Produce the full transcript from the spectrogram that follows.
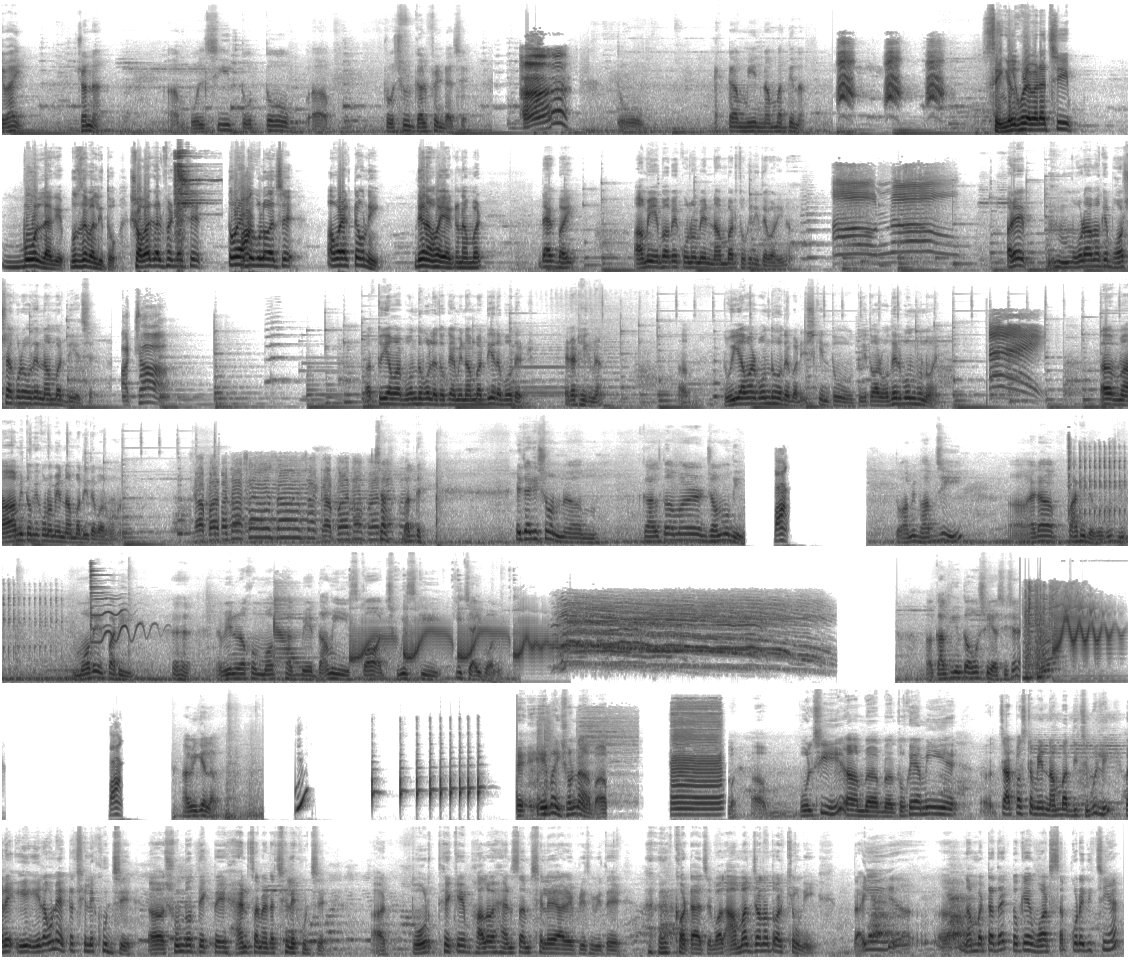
এ ভাই শোন না বলছি তোর তো প্রচুর গার্লফ্রেন্ড আছে। তো একটা মেয়ের নাম্বার দে না। সিঙ্গেল ঘুরে বেড়াচ্ছি বোর লাগে বুঝতে পারলি তো। সবাই গার্লফ্রেন্ড আছে তোর এতগুলো আছে আমার একটাও নেই। দে না ভাই একটা নাম্বার দেখ ভাই আমি এভাবে কোনো মেয়ের নাম্বার তোকে দিতে পারি না। আরে ওরা আমাকে ভরসা করে ওদের নাম্বার দিয়েছে। আচ্ছা। আর তুই আমার বন্ধু বলে তোকে আমি নাম্বার দিয়ে দেবো ওদের। এটা ঠিক না। তুই আমার বন্ধু হতে পারিস কিন্তু তুই তো আর ওদের বন্ধু নয়। আমি তোকে কোনো মেয়ের নাম্বার দিতে পারব না। বাদ দে। এই জায়গায় শোন কাল তো আমার জন্মদিন। তো আমি ভাবছি একটা পার্টি দেবো বুঝলি? মদের পার্টি হ্যাঁ বিভিন্ন রকম মদ থাকবে দামি স্কচ হুইস্কি কি চাই বল? কালকে কিন্তু অবশ্যই আসিস হ্যাঁ? আমি গেলাম। এ- ভাই শোন না বলছি তোকে আমি চার পাঁচটা মেয়ের নাম্বার দিচ্ছি বুঝলি? মানে এ- এরাও না একটা ছেলে খুঁজছে সুন্দর দেখতে হ্যান্ডসাম একটা ছেলে খুঁজছে। আর তোর থেকে ভালো হ্যান্ডসাম ছেলে আর এই পৃথিবীতে কটা আছে বল? আমার জানা তো আর কেউ নেই। তাই নাম্বারটা দেখ, তোকে হোয়াটসঅ্যাপ করে দিচ্ছি হ্যাঁ?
